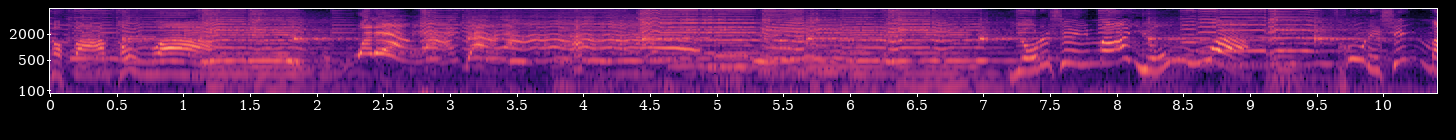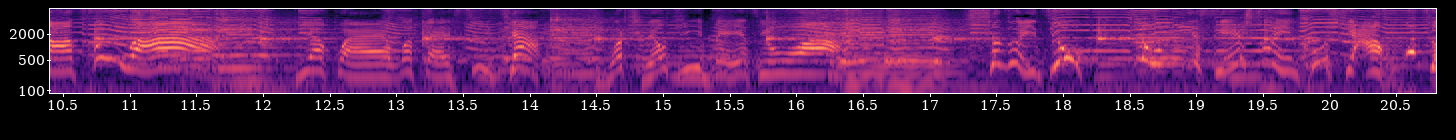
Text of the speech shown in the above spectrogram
可发愁啊？我两眼呀，有的什么用啊？愁的什么愁啊？也怪我在席前多吃了几杯酒啊！吃醉酒就迷心顺口瞎胡诌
